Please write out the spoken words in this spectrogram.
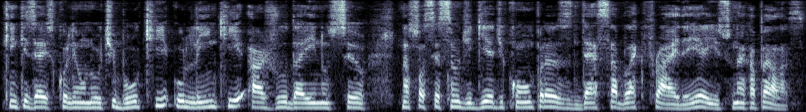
quem quiser escolher um notebook, o link ajuda aí no seu na sua sessão de guia de compras dessa Black Friday. E é isso, né, Capelas?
